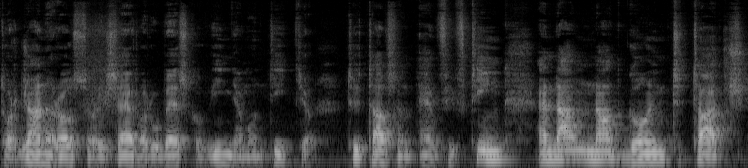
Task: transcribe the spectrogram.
Torgiano Rosso Riserva Rubesco Vigna Monticchio 2015, and I'm not going to touch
